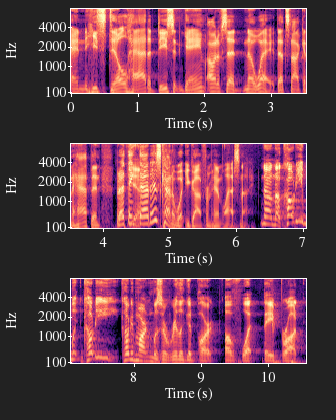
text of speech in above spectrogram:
and he still had a decent game. I would have said, no way, that's not going to happen. But I think Yeah. that is kind of what you got from him last night. No, no. Cody, Cody, Cody Martin was a really good part of what they brought,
